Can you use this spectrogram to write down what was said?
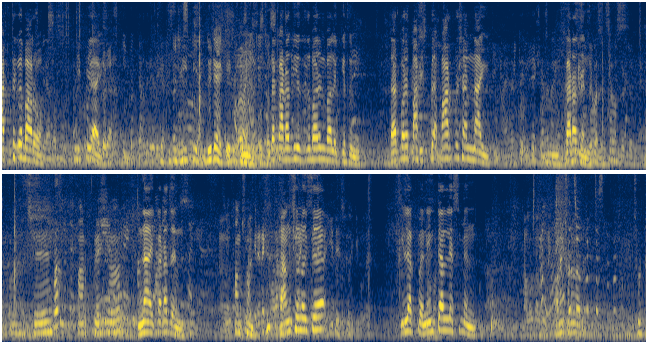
আট থেকে বারো। টিপিআই দুইটা একই। ওটা কাটা দিয়ে দিতে পারেন বা লিখে তুমি তারপরে পার প্রেশার নাই। কাটা দেন। পার প্রেশার নাই কাটা দেন। ফাংশন ফাংশন হয়েছে লিখবেন ইন্টারলেসমেন্ট ছোট।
